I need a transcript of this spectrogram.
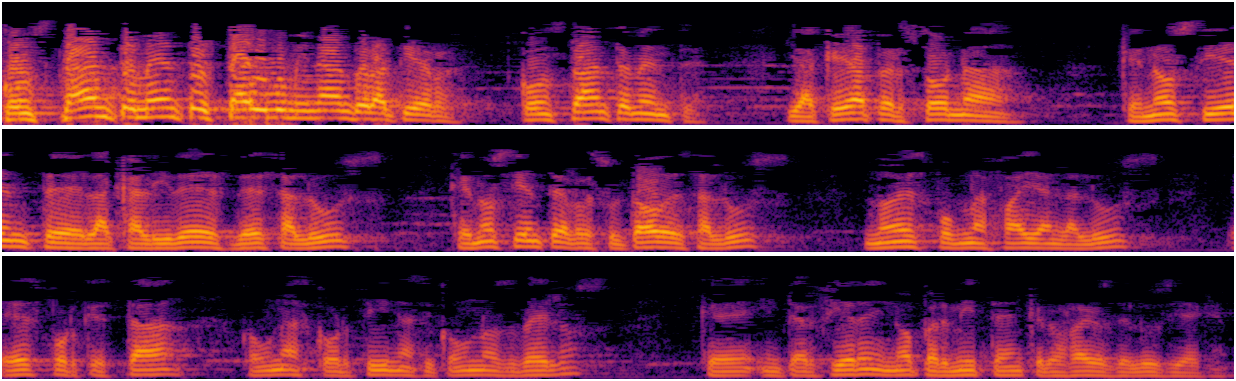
constantemente está iluminando la tierra. Constantemente. Y aquella persona que no siente la calidez de esa luz, que no siente el resultado de esa luz, no es por una falla en la luz, es porque está con unas cortinas y con unos velos que interfieren y no permiten que los rayos de luz lleguen.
